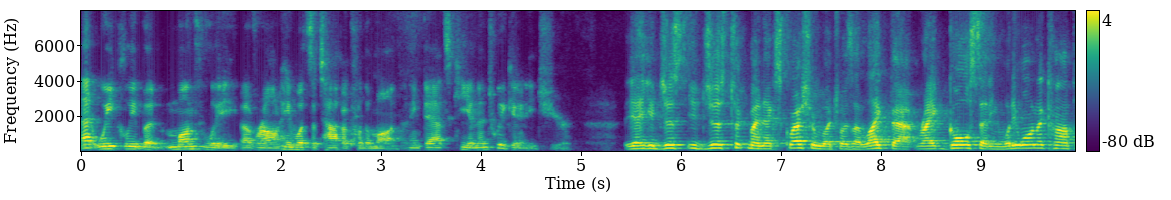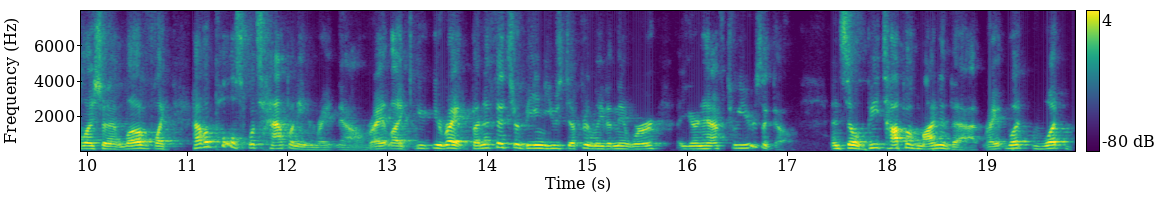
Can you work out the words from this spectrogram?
not weekly, but monthly around, hey, mm-hmm. what's the topic for the month? I think that's key. And then tweaking it each year. Yeah, you just you just took my next question, which was I like that, right? Goal setting. What do you want to accomplish? And I love like have a pulse. What's happening right now, right? Like you, you're right. Benefits are being used differently than they were a year and a half, two years ago. And so be top of mind of that, right? What what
